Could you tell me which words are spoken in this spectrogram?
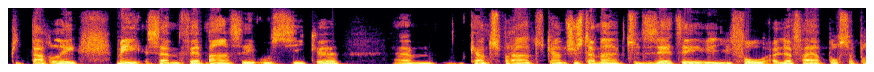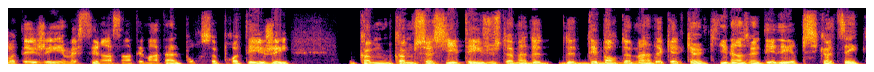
puis de parler, mais ça me fait penser aussi que euh, quand tu prends, quand justement tu disais, il faut le faire pour se protéger, investir en santé mentale pour se protéger comme comme société justement de, de débordement de quelqu'un qui est dans un délire psychotique.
